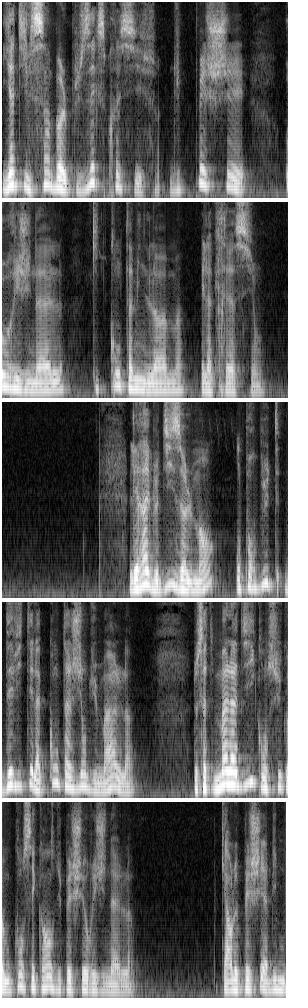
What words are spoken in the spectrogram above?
Y a-t-il symbole plus expressif du péché originel qui contamine l'homme et la création? Les règles d'isolement ont pour but d'éviter la contagion du mal, de cette maladie conçue comme conséquence du péché originel. Car le péché abîme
